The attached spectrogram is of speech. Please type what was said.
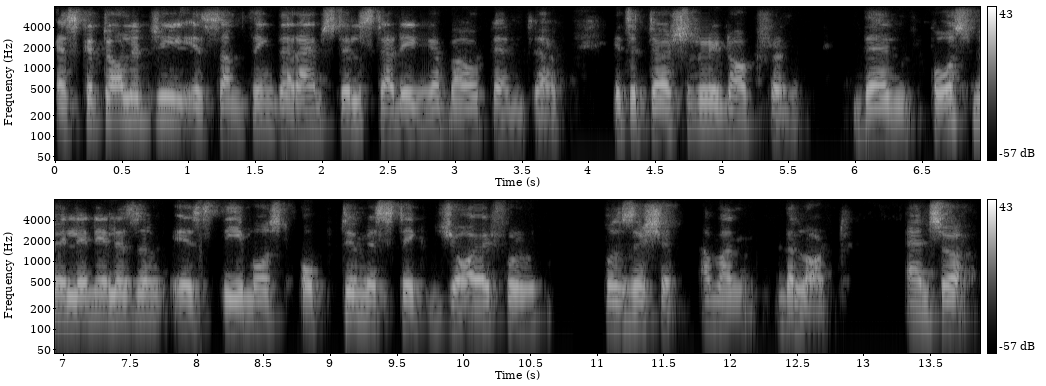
eschatology is something that I'm still studying about and uh, it's a tertiary doctrine, then postmillennialism is the most optimistic, joyful position among the lot. And so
